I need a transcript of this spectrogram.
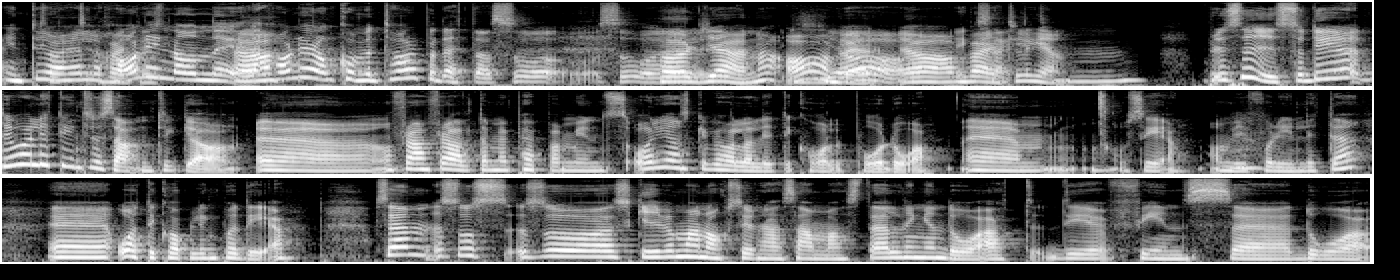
Inte jag heller har, ni faktiskt. någon, Ja. har ni någon kommentar på detta så... så Hör gärna av er. Ja, exakt. verkligen. Mm. Precis, så det, det var lite intressant tycker jag. Eh, och framförallt det med pepparmyntsoljan ska vi hålla lite koll på då. Eh, och se om vi får in lite eh, återkoppling på det. Sen så, så skriver man också i den här sammanställningen då att det finns eh, då eh,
